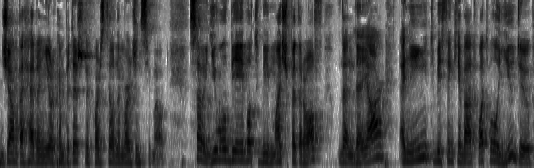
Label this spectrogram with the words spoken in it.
jump ahead in your competition who are still in emergency mode. So you will be able to be much better off than they are. And you need to be thinking about what will you do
